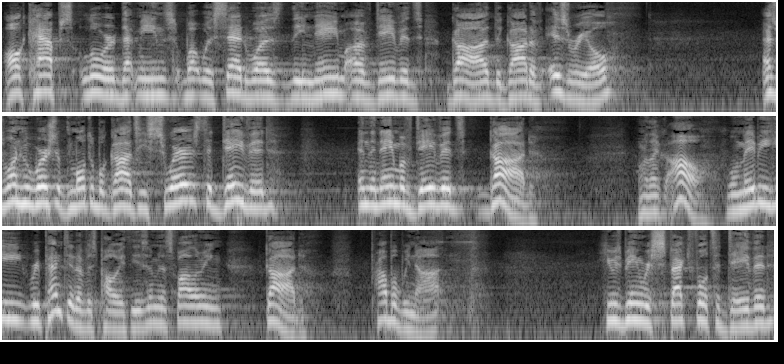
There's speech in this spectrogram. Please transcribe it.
all caps Lord, that means what was said was the name of David's God, the God of Israel. As one who worshiped multiple gods, he swears to David in the name of David's God. We're like, oh, well, maybe he repented of his polytheism and is following God. Probably not. He was being respectful to David.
